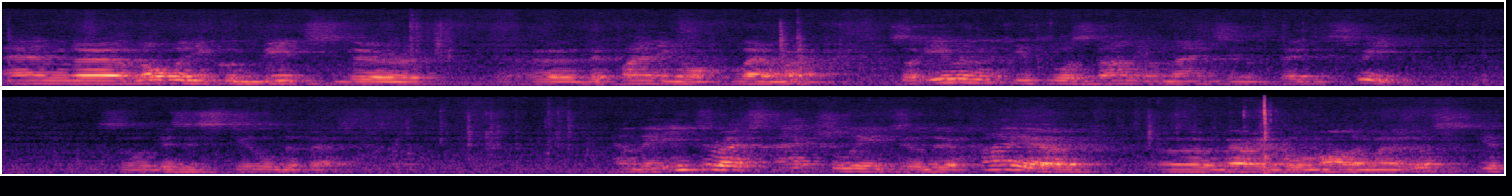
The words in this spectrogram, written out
and uh, nobody could beat the, uh, of Lehmer. So even it was done in 1933. So this is still the best. And the interest actually to the higher uh, variable Mahler measures, it,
